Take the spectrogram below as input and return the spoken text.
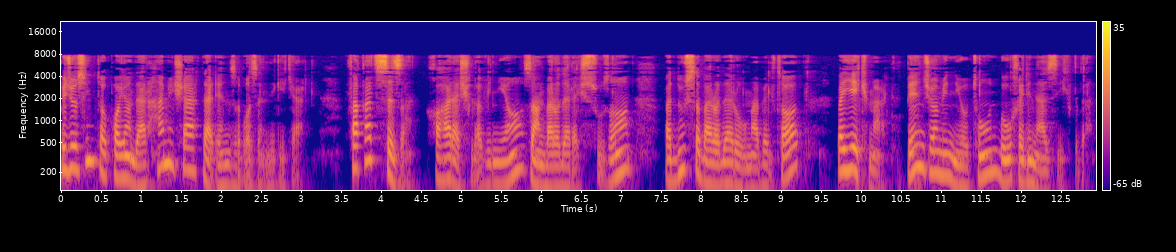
به جز این تا پایان در همین شهر در انزوا زندگی کرد. فقط سه زن خواهرش لاوینیا زن برادرش سوزان و دوست برادر او مبلتاد و یک مرد بنجامین نیوتون به او خیلی نزدیک بودند.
